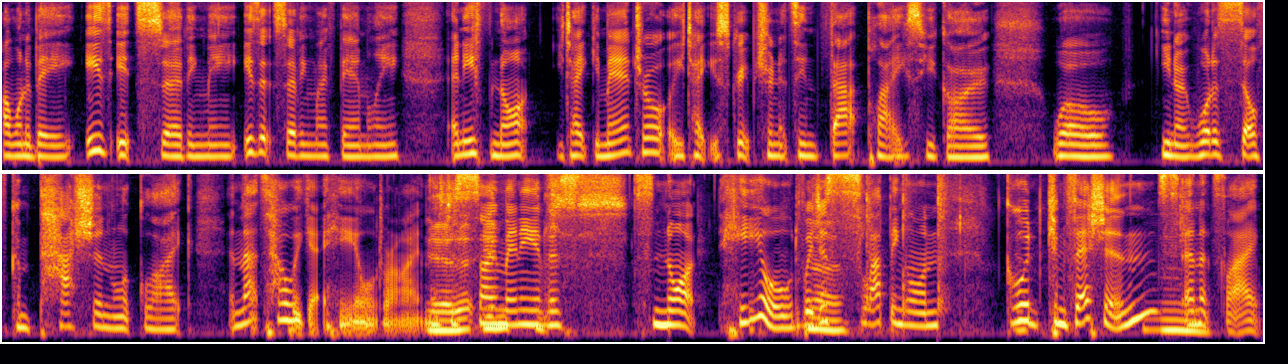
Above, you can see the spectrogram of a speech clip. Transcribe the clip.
I want to be? Is it serving me? Is it serving my family? And if not, you take your mantra or you take your scripture and it's in that place you go, well, you know, what does self compassion look like? And that's how we get healed, right? There's Yeah, just so many of us it's not healed. We're No. just slapping on good confessions and it's like,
